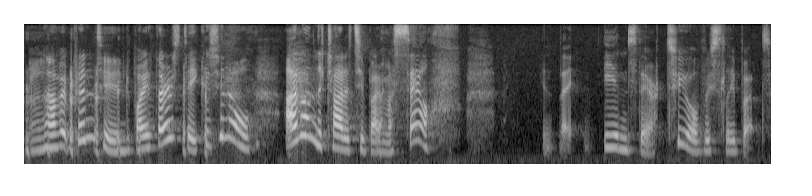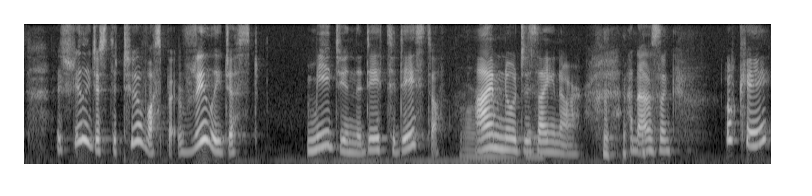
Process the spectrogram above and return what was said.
and have it printed by Thursday. Because, you know, I run the charity by myself. Ian's there too, obviously, but it's really just the two of us, but really just me doing the day to day stuff. I'm no okay. designer. and I was like, okay.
